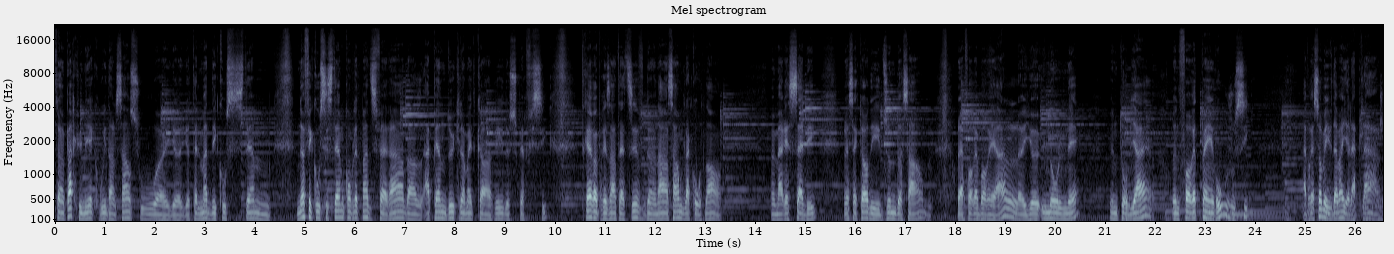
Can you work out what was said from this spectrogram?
C'est un parc unique, oui, dans le sens où euh, il y, a tellement d'écosystèmes, neuf écosystèmes complètement différents dans à peine 2 km de superficie, très représentatif d'un ensemble de la côte nord. Un marais salé, le secteur des dunes de sable, la forêt boréale. Il y a une aulnaie, une tourbière, une forêt de pin rouge aussi. Après ça, bien évidemment, il y a la plage.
